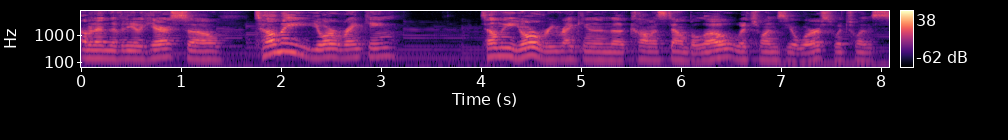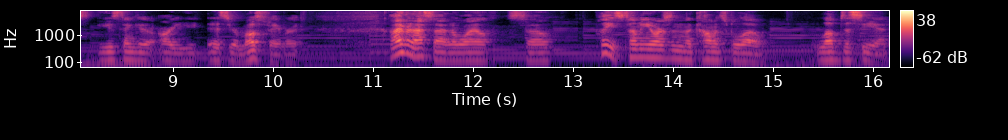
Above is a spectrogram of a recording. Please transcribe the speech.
I'm gonna end the video here, so tell me your ranking Tell me your re-ranking in the comments down below. Which one's your worst? Which ones you think are is your most favorite? I haven't asked that in a while, so please tell me yours in the comments below. Love to see it.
